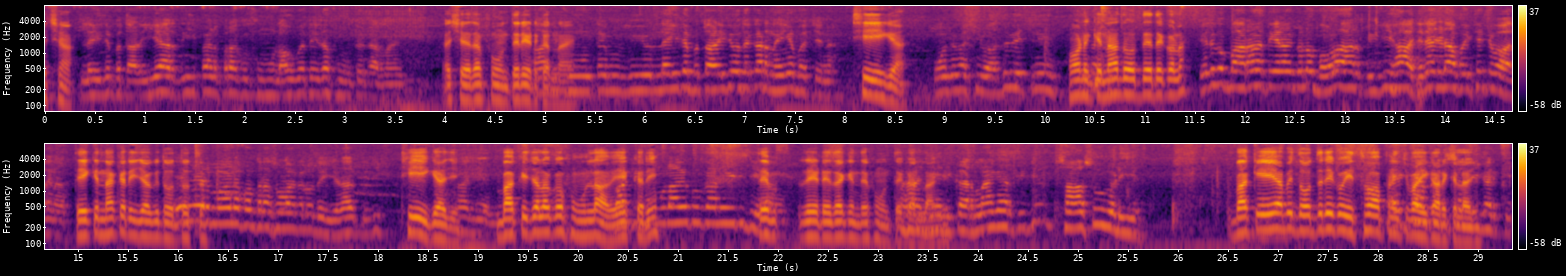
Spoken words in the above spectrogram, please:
ਅੱਛਾ। ਲਈ ਤੇ 42000 ਦੀ ਭੈਣ ਭਰਾ ਕੋਈ ਫੋਨ ਲਾਊਗਾ ਤੇ ਇਹਦਾ ਫੋਨ ਤੇ ਕਰ ਲਾਂਗੇ। ਅੱਛਾ ਇਹਦਾ ਫੋਨ ਤੇ ਰੇਟ ਕਰਨਾ ਹੈ। ਫੋਨ ਤੇ ਵੀ ਲਈ ਤੇ 42 ਦੀ ਉਹਦੇ ਘਟਣਾ ਹੀ ਆ ਬੱਚੇ ਨਾਲ। ਠੀਕ ਆ। ਹੁਣ ਜੇ ਅਸੀਂ ਵੱਧ ਵੇਚਣੀ ਹੁਣ ਕਿੰਨਾ ਦੁੱਧ ਇਹਦੇ ਕੋਲ? ਇਹਦੇ ਕੋਲ 12 13 ਕਿਲੋ ਬੋਲਾ ਹਰਪੀ ਜੀ ਹਾਜ਼ਰ ਆ ਜਿਹੜਾ ਆਪਾਂ ਇੱਥੇ ਚਵਾ ਦੇਣਾ। ਤੇ ਕਿੰਨਾ ਕਰੀ ਜਾਊਗੀ ਦੁੱਧ ਉੱਤੇ ਨਿਰਮਾਨ 15 16 ਕਿਲੋ ਦੇਈ ਜਾਣਾ ਹਰਪੀ ਜੀ। ਠੀਕ ਆ ਜੀ। ਹਾਂਜੀ, ਹਾਂਜੀ। ਬਾਕੀ ਚਲੋ ਕੋਈ ਫੋਨ ਲਾਵੇ ਇੱਕ ਵਾਰੀ। ਫੋਨ ਲਾਵੇ ਕੋਈ ਗੱਲ ਨਹੀਂ ਜੀ ਦੇ ਤੇ ਦਾਂਗੇ। ਰੇਟ ਇਹਦਾ ਕਿੰਦੇ ਫੋਨ ਤੇ ਕਰ ਹਾਂਜੀ, ਲਾਂਗੇ। ਹਾਂਜੀ, ਕਰ ਲਾਂਗੇ ਹਰਪੀ ਜੀ। ਸਾਫ਼ ਸੂ ਬੜੀ ਹੈ ਬਾਕੀ ਇਹ ਆ ਵੀ ਦੁੱਧ ਦੀ ਕੋਈ ਇੱਥੋਂ ਆਪਣੀ ਚਵਾਈ ਕਰਕੇ ਲੈ ਜਾ। ਕਰਕੇ।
